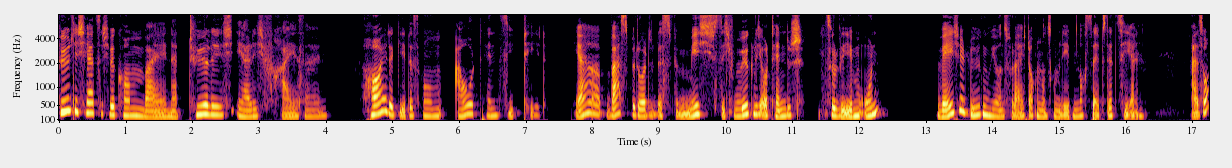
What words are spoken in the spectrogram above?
Fühl dich herzlich willkommen bei Natürlich, Ehrlich, Frei sein. Heute geht es um Authentizität. Ja, was bedeutet es für mich, sich wirklich authentisch zu leben und welche Lügen wir uns vielleicht auch in unserem Leben noch selbst erzählen. Also,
